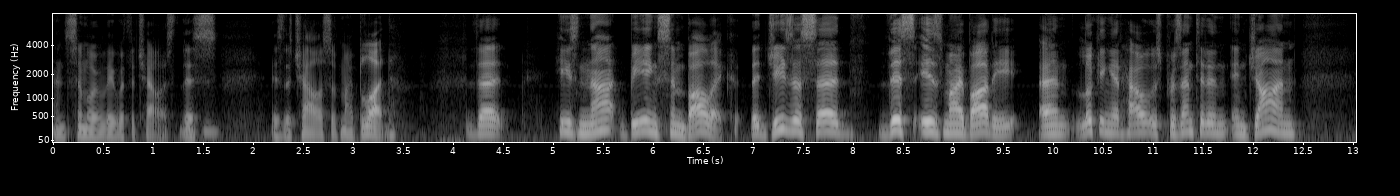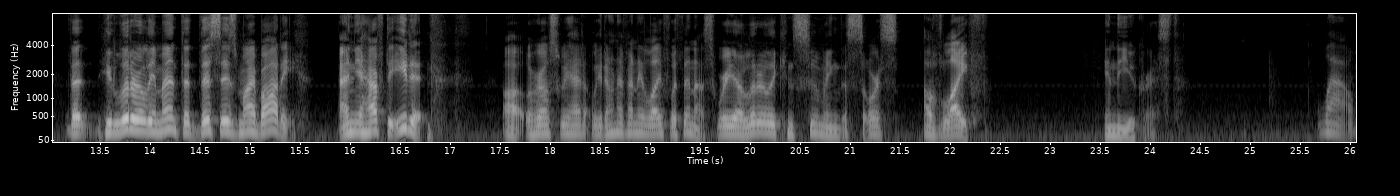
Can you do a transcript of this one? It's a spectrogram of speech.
And similarly with the chalice, this mm-hmm. is the chalice of my blood. That he's not being symbolic, that Jesus said, This is my body, and looking at how it was presented in, in John, that he literally meant that this is my body and you have to eat it. Uh, or else we, had, we don't have any life within us. We are literally consuming the source of life in the Eucharist. Wow.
